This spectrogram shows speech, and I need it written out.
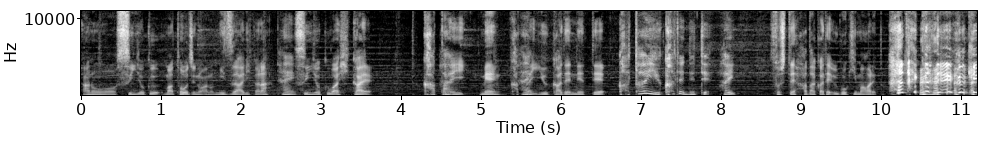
あの水浴、まあ、当時のあの水ありかな。はい。水浴は控え硬い面硬い床で寝て、硬い床で寝てはい。そして裸で動き回れと。裸で動き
